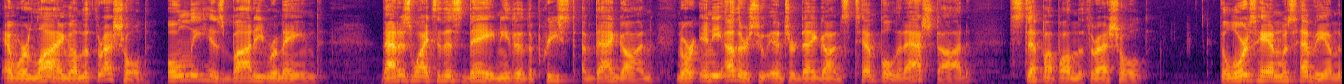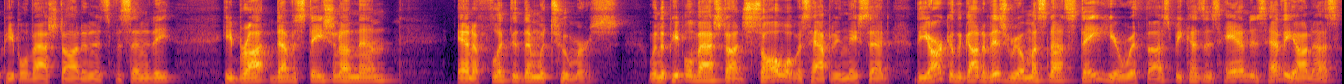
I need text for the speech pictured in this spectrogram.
and were lying on the threshold. Only his body remained. That is why to this day neither the priest of Dagon nor any others who enter Dagon's temple at Ashdod step up on the threshold. The Lord's hand was heavy on the people of Ashdod and its vicinity. He brought devastation on them and afflicted them with tumors. When the people of Ashdod saw what was happening, they said, The ark of the God of Israel must not stay here with us, because his hand is heavy on us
